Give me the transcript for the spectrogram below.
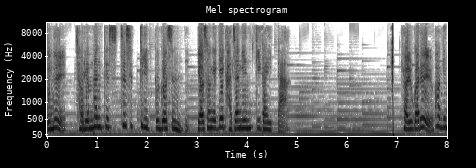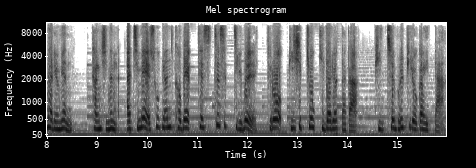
오늘 저렴한 테스트 strip 그것은 여성에게 가장 인기가 있다. 결과를 확인하려면 당신은 아침에 소변컵에 테스트 스트립을 들어 20초 기다렸다가 빛을 볼 필요가 있다.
